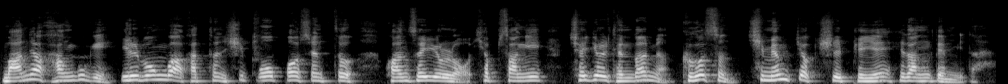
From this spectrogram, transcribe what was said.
만약 한국이 일본과 같은 15% 관세율로 협상이 체결된다면 그것은 치명적 실패에 해당됩니다.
